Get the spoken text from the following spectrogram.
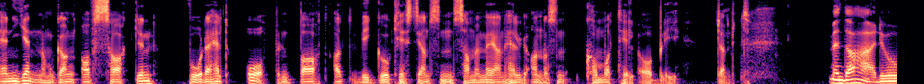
en gjennomgang av saken hvor det er helt åpenbart at Viggo Kristiansen sammen med Jan Helge Andersen kommer til å bli dømt. Men da er det jo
